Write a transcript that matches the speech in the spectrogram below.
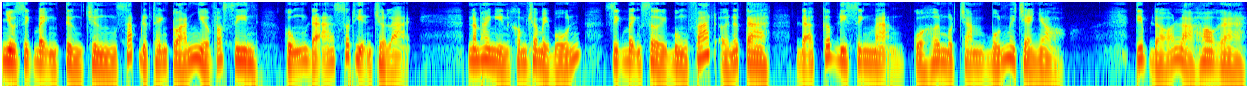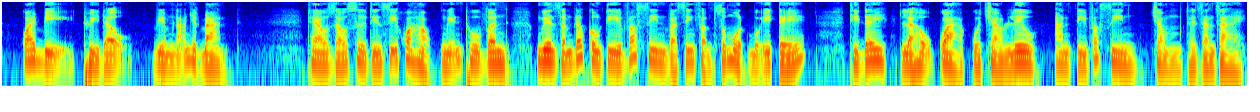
Nhiều dịch bệnh tưởng chừng sắp được thanh toán nhờ vaccine cũng đã xuất hiện trở lại. Năm 2014, dịch bệnh sởi bùng phát ở nước ta đã cướp đi sinh mạng của hơn 140 trẻ nhỏ. Tiếp đó là ho gà, quai bị, thủy đậu, viêm não Nhật Bản. Theo giáo sư tiến sĩ khoa học Nguyễn Thu Vân, nguyên giám đốc công ty vaccine và sinh phẩm số 1 Bộ Y tế, thì đây là hậu quả của trào lưu anti-vaccine trong thời gian dài.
